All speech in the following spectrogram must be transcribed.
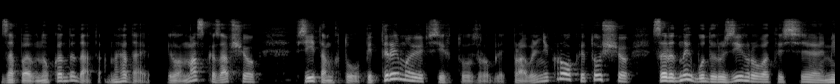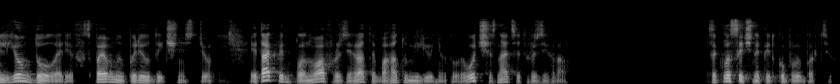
за певного кандидата. Нагадаю, Ілон Маск сказав, що всі там, хто підтримують, всі, хто зроблять правильні кроки, то що серед них буде розігруватися мільйон доларів з певною періодичністю. І так він планував розіграти багато мільйонів доларів. От 16 розіграв. Це класичний підкуп виборців.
